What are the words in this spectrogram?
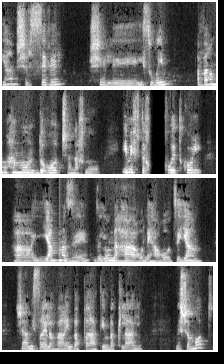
ים של סבל, של איסורים. עברנו המון דורות שאנחנו, אם יפתחו את כל הים הזה, זה לא נהר או נהרות, זה ים שעם ישראל עבר, אם בפרט, אם בכלל. נשמות,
